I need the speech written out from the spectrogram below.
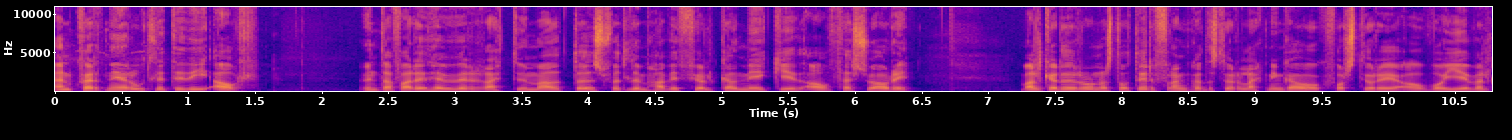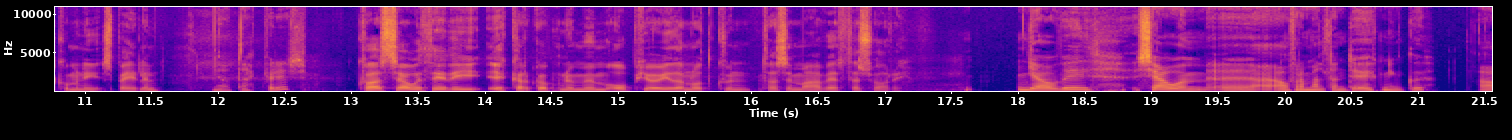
En hvernig er útlitið í ár? Undafarið hefur verið rætt um að döðsföllum hafi fjölgað mikið á þessu ári. Valgerður Rúnastóttir, frangvæntastjóri lækninga og forstjóri á Vogi, velkomin í speilin. Já, takk fyrir. Hvað sjáu þið í ykkar gögnum um ópjóiðanótkun það sem af er þessu ári? Já, við sjáum uh, áframhaldandi aukningu á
